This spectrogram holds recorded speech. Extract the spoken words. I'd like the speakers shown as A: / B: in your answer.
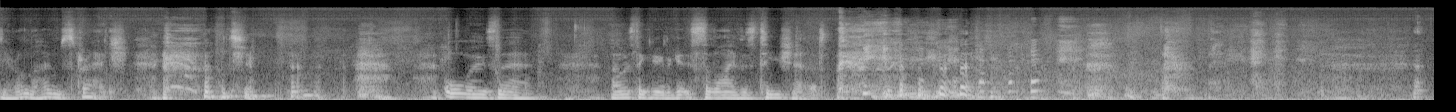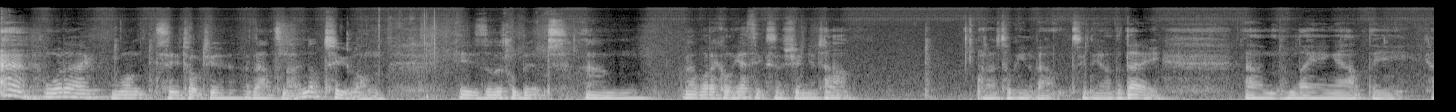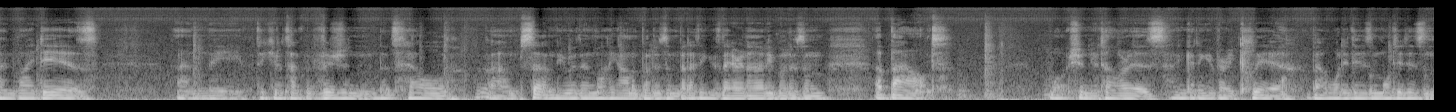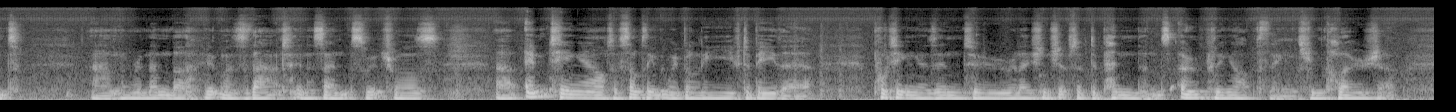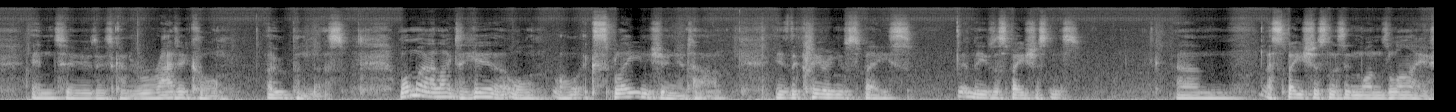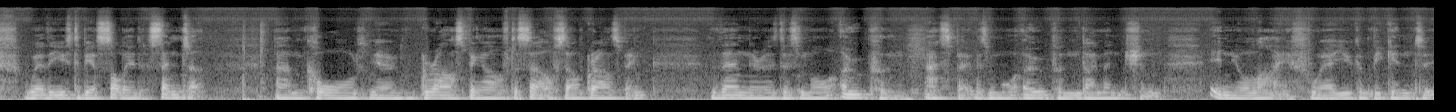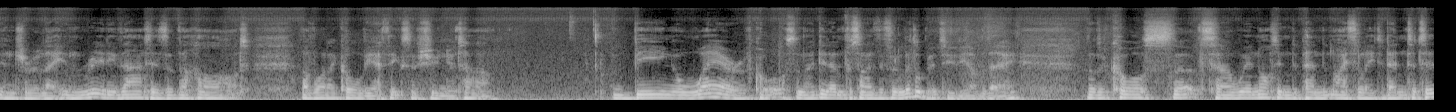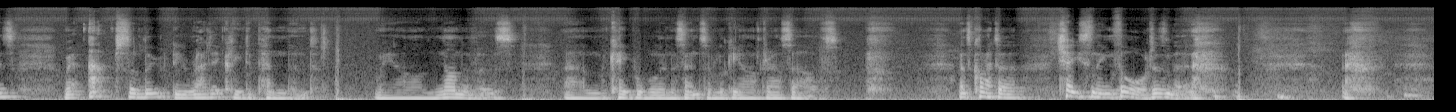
A: You're on the home stretch, aren't you? Almost there. I was thinking to get Survivor's T-shirt. what I want to talk to you about tonight, not too long, is a little bit um, about what I call the ethics of shunyata. What I was talking about to the other day, um, laying out the kind of ideas and the particular type of vision that's held, um, certainly within Mahayana Buddhism, but I think it's there in early Buddhism, about what shunyata is and getting it very clear about what it is and what it isn't. Um, remember, it was that, in a sense, which was uh, emptying out of something that we believe to be there, putting us into relationships of dependence, opening up things from closure into this kind of radical openness. One way I like to hear or, or explain shunyata is the clearing of space. It leaves a spaciousness. Um, a spaciousness in one's life where there used to be a solid centre um, called, you know, grasping after self, self-grasping. Then there is this more open aspect, this more open dimension in your life where you can begin to interrelate. And really, that is at the heart of what I call the ethics of shunyata. Being aware, of course, and I did emphasize this a little bit to you the other day, that of course that uh, we're not independent, isolated entities. We're absolutely radically dependent. We are none of us um, capable in the sense of looking after ourselves. That's quite a chastening thought, isn't it?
